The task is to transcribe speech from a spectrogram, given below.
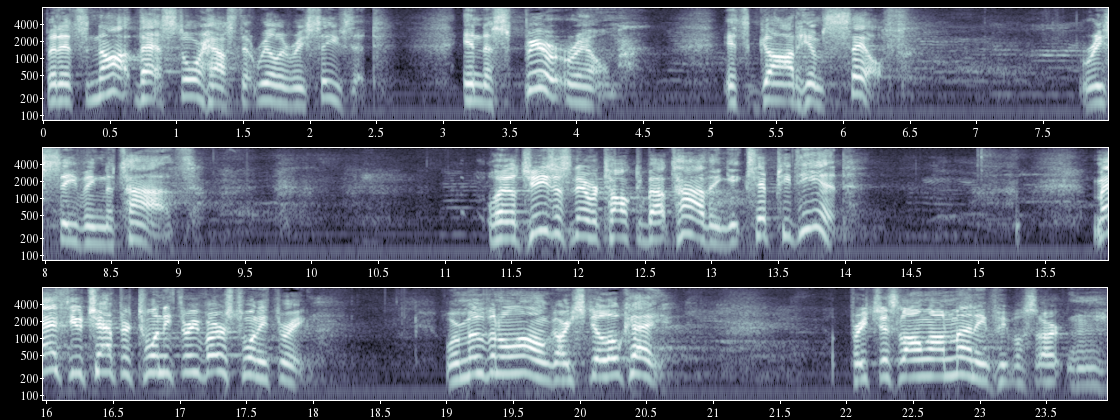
but it's not that storehouse that really receives it. In the spirit realm, it's God Himself receiving the tithes. Well, Jesus never talked about tithing, except he did. Matthew chapter 23, verse 23. We're moving along. Are you still okay? Preach this long on money, people start. Mm.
